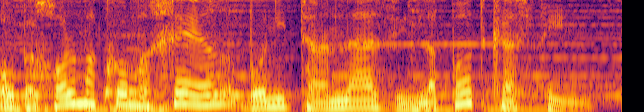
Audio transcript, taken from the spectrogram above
או בכל מקום אחר בו ניתן להאזין לפודקאסטים.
